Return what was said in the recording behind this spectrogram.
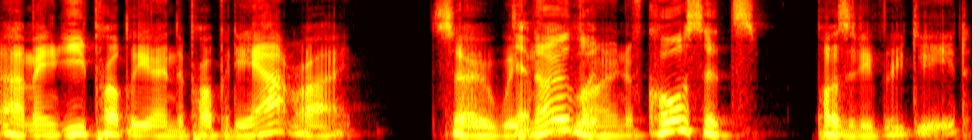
I mean, you probably own the property outright. So with Definitely no loan, of course, it's positively geared.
